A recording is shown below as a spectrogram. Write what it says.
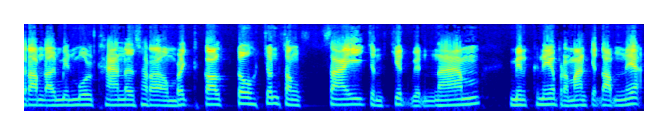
ក្រោមដែលមានមូលដ្ឋាននៅសហរដ្ឋអាមេរិកថ្កោលទោសជនសង្ស័យជនជាតិវៀតណាម មានគ្នាប្រមាណជា10នាក់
